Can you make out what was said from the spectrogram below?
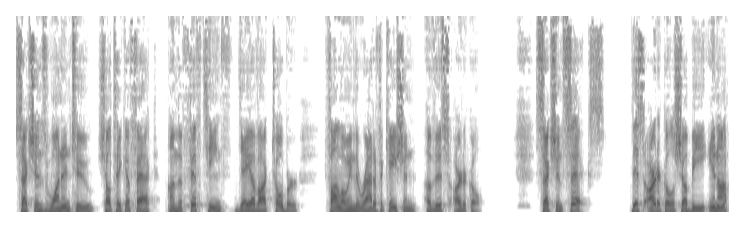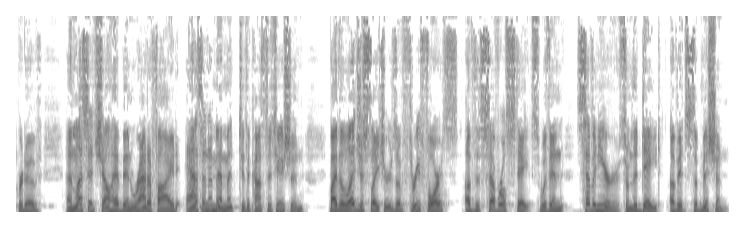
Sections 1 and 2 shall take effect on the 15th day of October following the ratification of this article. Section 6. This article shall be inoperative unless it shall have been ratified as an amendment to the Constitution by the legislatures of three-fourths of the several states within seven years from the date of its submission.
